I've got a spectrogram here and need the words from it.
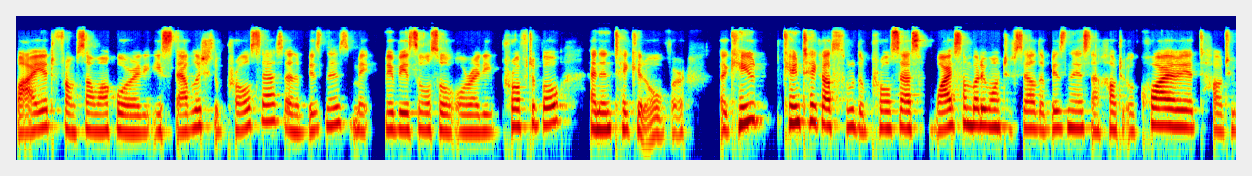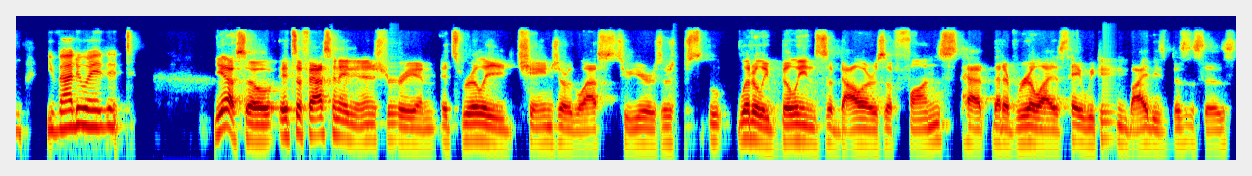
buy it from someone who already established the process and the business? Maybe it's also already profitable, and then take it over. Like, can you can you take us through the process? Why somebody want to sell the business and how to acquire it, how to evaluate it? Yeah, so it's a fascinating industry and it's really changed over the last two years. There's literally billions of dollars of funds have, that have realized, hey, we can buy these businesses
